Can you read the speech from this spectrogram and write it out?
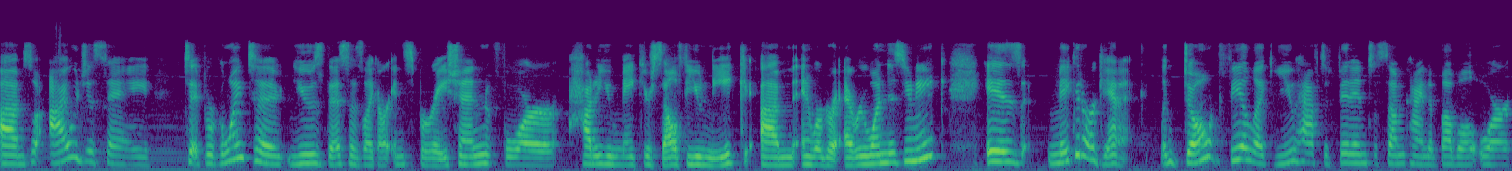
Um, so I would just say, to, if we're going to use this as like our inspiration for how do you make yourself unique um, in a world where everyone is unique, is make it organic like don't feel like you have to fit into some kind of bubble or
